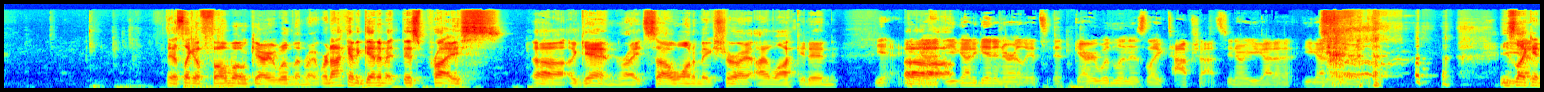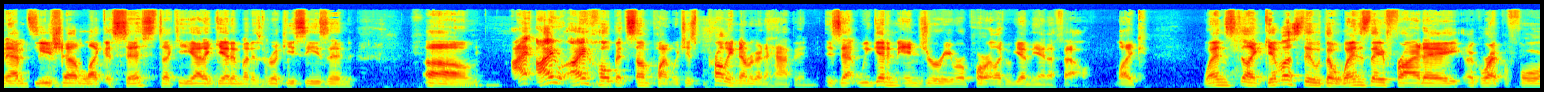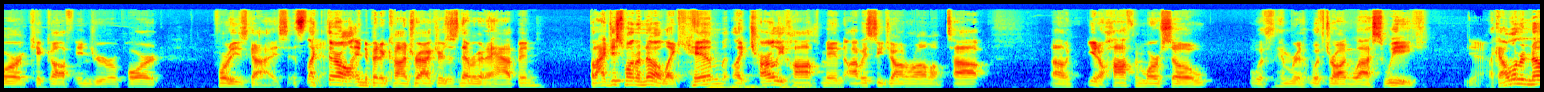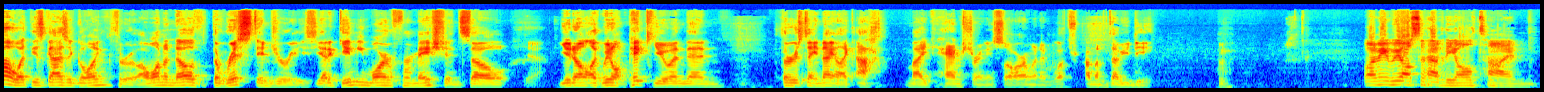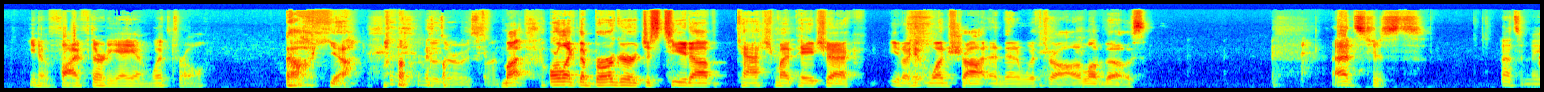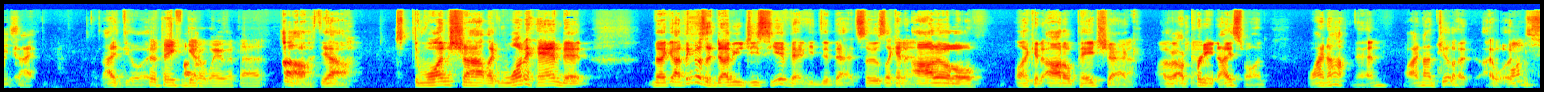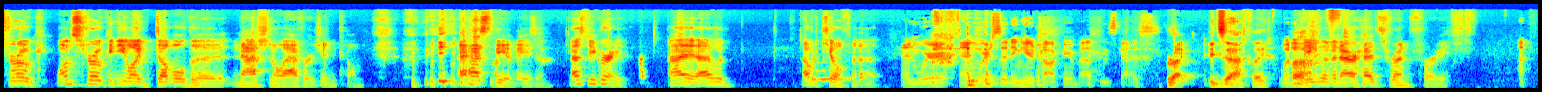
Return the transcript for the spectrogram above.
Yeah, it's like a FOMO Gary Woodland, right? We're not going to get him at this price uh, again, right? So I want to make sure I, I lock it in. Yeah, you, uh, gotta, got to get in early. It's it, Gary Woodland is like top shots. You know, you gotta you gotta. He's you like an amnesia like assist. Like you got to get him in his rookie season. Um, I, I I hope at some point, which is probably never going to happen, is that we get an injury report like we get in the NFL. Like Wednesday, like give us the the Wednesday, Friday, like right before kickoff injury report for these guys. It's like yeah. they're all independent contractors. It's never going to happen. But I just want to know, like him, like Charley Hoffman, obviously Jon Rahm up top. Uh, you know, Hoffman more so with him withdrawing last week. Yeah. Like I want to know what these guys are going through. I want to know the wrist injuries. You got to give me more information. So yeah. you don't like we don't pick you and then Thursday night like ah my hamstring is sore. I'm gonna I'm gonna WD. Well, I mean, we also have the all-time, you know, 5:30 a.m. withdrawal. Oh yeah, those are always fun. My, or like the burger, just tee it up, cash my paycheck, you know, hit one shot and then withdraw. I love those. That's just that's amazing. I, I do it that they can get uh, away with that. Oh yeah, just one shot, like one handed. Like I think it was a WGC event. He did that, so it was like an auto, like an auto paycheck, yeah, auto a, a pretty nice one. Why not, man? Why not do it? I would. One stroke, one stroke, and you like double the national average income. that has to be amazing. That to be great. I, I would, I would kill for that and we're and we're sitting here talking about these guys. Right, exactly. What uh, they live in our heads rent free.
